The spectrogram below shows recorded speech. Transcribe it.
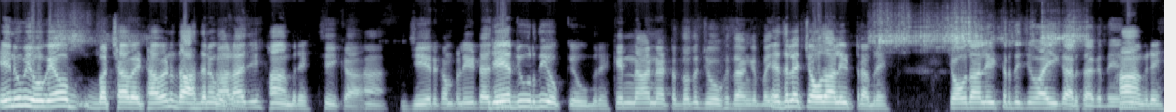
ਇਹਨੂੰ ਵੀ ਹੋ ਗਿਆ ਉਹ ਬੱਚਾ ਬੈਠਾ ਵਾ ਇਹਨੂੰ 10 ਦਿਨ ਹੋ ਕਾਲਾ ਗਏ ਜੀ? ਹਾਂ ਵੀਰੇ। ਠੀਕ ਆ। ਹਾਂ। ਜੇਰ ਕੰਪਲੀਟ ਆ ਜੀ? ਜੇਰ ਜੂਰ ਦੀ ਓਕੇ ਹੋ ਵੀਰੇ। ਕਿੰਨਾ ਨੈਟ ਦੁੱਧ ਜੋਖ ਦਾਂਗੇ ਬਾਈ? ਇਹਦੇ ਲਈ 14 ਲੀਟਰ ਆ ਵੀਰੇ। 14 ਲੀਟਰ ਦੀ ਚਵਾਈ ਕਰ ਸਕਦੇ ਆ ਹਾਂ। ਵੀਰੇ।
